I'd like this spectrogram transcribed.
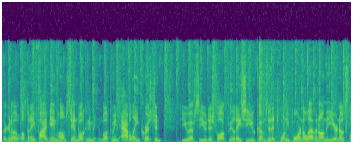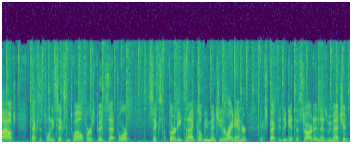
They're going to open a five game homestand welcoming, welcoming Abilene Christian to UFCU Disch-Falk Field. ACU comes in at 24 and 11 on the year. No slouch. Texas 26 and 12. First pitch set for 6.30 tonight. Kobe Minchie, the right-hander, expected to get the start. And as we mentioned,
